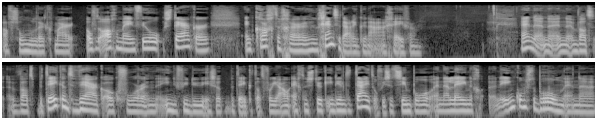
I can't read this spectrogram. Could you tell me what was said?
afzonderlijk. Maar over het algemeen veel sterker en krachtiger hun grenzen daarin kunnen aangeven. En, en, en wat, wat betekent werk ook voor een individu? Is dat, betekent dat voor jou echt een stuk identiteit? Of is het simpel en alleen een inkomstenbron en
